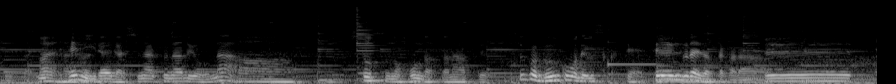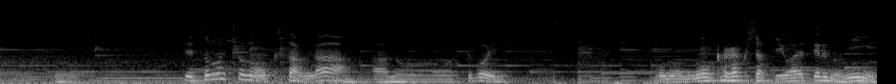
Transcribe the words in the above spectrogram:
ていうか、はいはいはい。変にイライラしなくなるようなあ一つの本だったなって。すごい文庫もで薄くて1000円ぐらいだったから、あへえそう。でその人の奥さんが、あのーすごいこの脳科学者って言われてるのに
